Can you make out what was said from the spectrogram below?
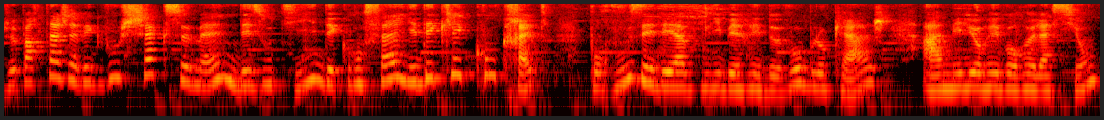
je partage avec vous chaque semaine des outils, des conseils et des clés concrètes pour vous aider à vous libérer de vos blocages, à améliorer vos relations,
